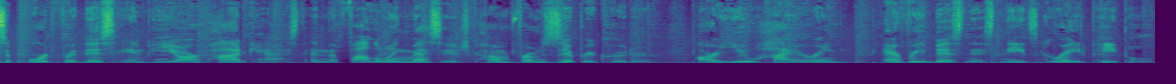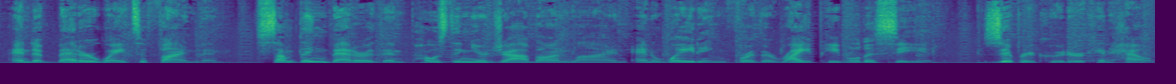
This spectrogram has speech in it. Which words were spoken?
Support for this NPR podcast and the following message come from ZipRecruiter. Are you hiring? Every business needs great people and a better way to find them. Something better than posting your job online and waiting for the right people to see it. ZipRecruiter can help.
